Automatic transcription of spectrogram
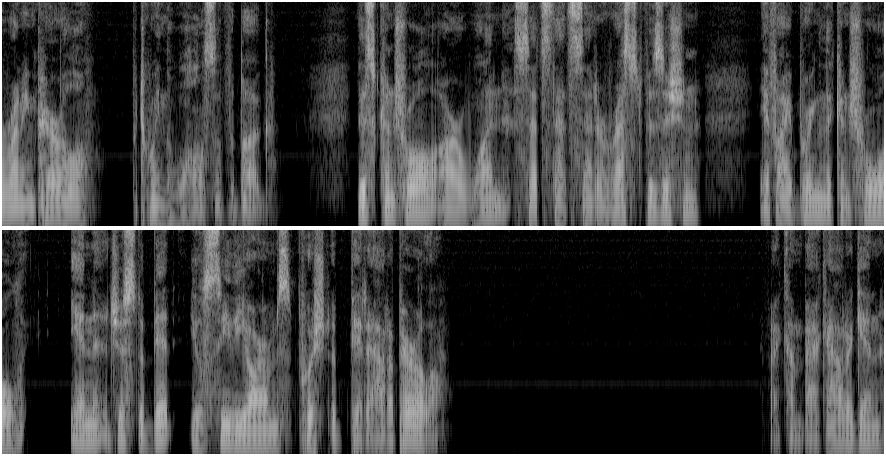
running parallel between the walls of the bug. This control R1 sets that center rest position. If I bring the control in just a bit, you'll see the arms pushed a bit out of parallel. If I come back out again,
